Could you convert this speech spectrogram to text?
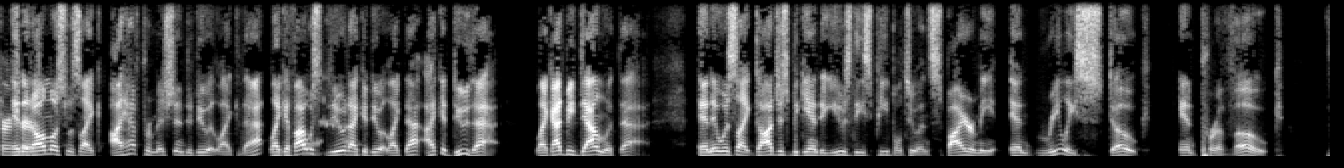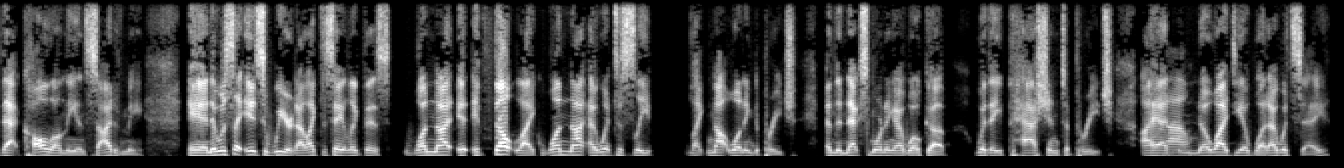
For and it almost was like I have permission to do it like that. Like if I was to do it, I could do it like that. I could do that. Like I'd be down with that. And it was like God just began to use these people to inspire me and really stoke and provoke that call on the inside of me. And it was like, it's weird. I like to say it like this. One night, it, it felt like one night I went to sleep, like not wanting to preach. And the next morning I woke up with a passion to preach. I had Wow. no idea what I would say,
